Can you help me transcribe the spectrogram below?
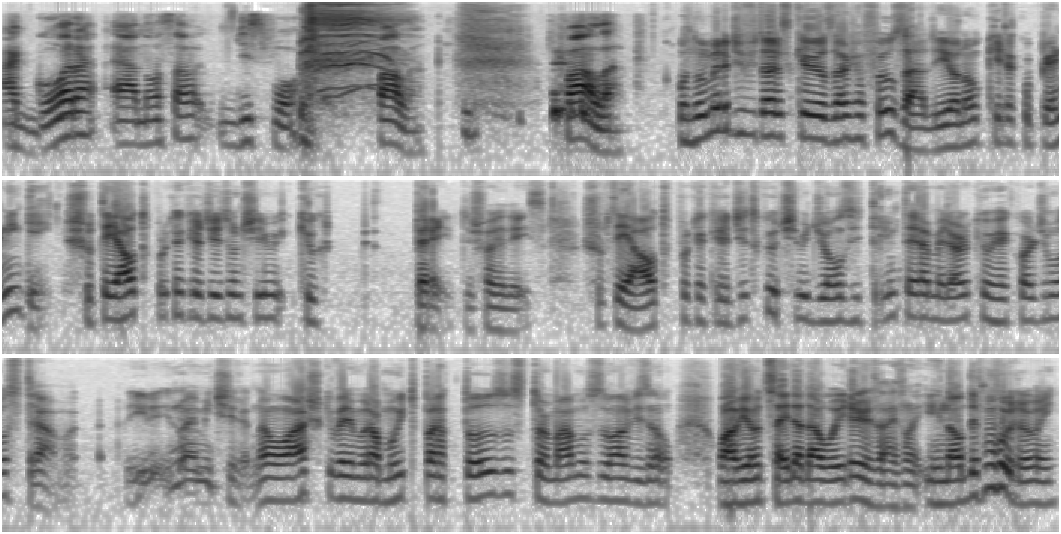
Agora é a nossa desforra. Fala. Fala. O número de vitórias que eu ia usar já foi usado e eu não queria copiar ninguém. Chutei alto porque acredito no time que o. Peraí, deixa eu reler isso. Chutei alto porque acredito que o time de 11 e 30 era melhor que o recorde mostrava. E não é mentira. Não acho que vai demorar muito para todos tomarmos uma visão, um avião de saída da Warriors Island. E não demorou, hein?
